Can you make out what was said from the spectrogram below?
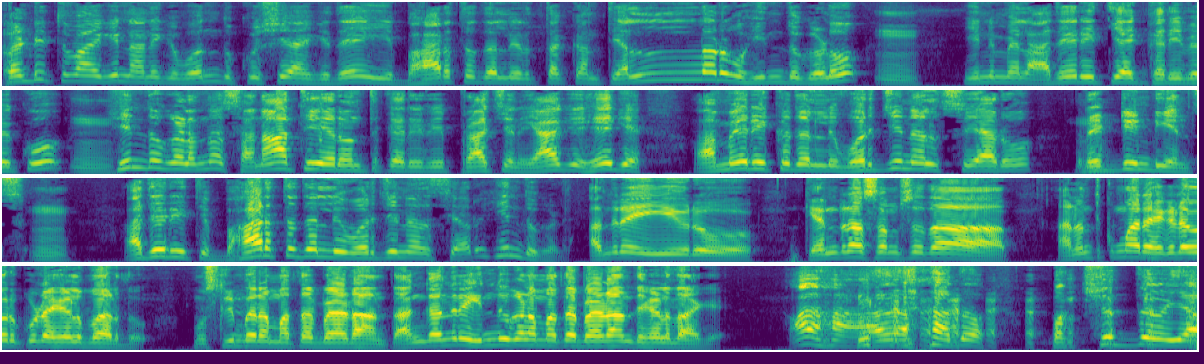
ಖಂಡಿತವಾಗಿ ನನಗೆ ಒಂದು ಖುಷಿಯಾಗಿದೆ ಈ ಭಾರತದಲ್ಲಿರ್ತಕ್ಕಂಥ ಎಲ್ಲರೂ ಹಿಂದೂಗಳು ಇನ್ಮೇಲೆ ಅದೇ ರೀತಿಯಾಗಿ ಕರಿಬೇಕು. ಹಿಂದೂಗಳನ್ನ ಸನಾತಿಯರು ಅಂತ ಕರೀರಿ ಪ್ರಾಚೀನ. ಯಾಕೆ ಹೇಗೆ? ಅಮೆರಿಕದಲ್ಲಿ ಒರಿಜಿನಲ್ಸ್ ಯಾರು? Red Indians. ಅದೇ ರೀತಿ ಭಾರತದಲ್ಲಿ ಒರಿಜಿನಲ್ಸ್ ಯಾರು? ಹಿಂದೂಗಳು. ಅಂದ್ರೆ ಇವರು ಕೆನರಾ ಸಂಸದ ಅನಂತಕುಮಾರ್ ಹೆಗಡೆ ಅವರು ಕೂಡ ಹೇಳಬಾರ್ದು. ಮುಸ್ಲಿಮರ ಮತ ಬೇಡ ಅಂತ. ಹಂಗಂದ್ರೆ ಹಿಂದೂಗಳ ಮತ ಬೇಡ ಅಂತ ಹೇಳಿದಾಗೆ. ಅದು ಪಕ್ಷದ ಯಾ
